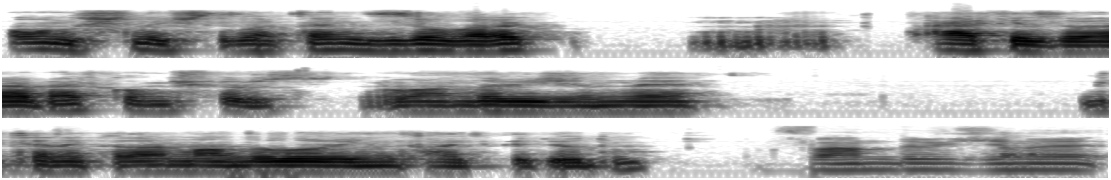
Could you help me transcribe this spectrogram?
Onun dışında işte zaten dizi olarak ım, herkesle beraber konuşuyoruz. WandaVision ve bitene kadar Mandalorian'ı takip ediyordum. WandaVision'ı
